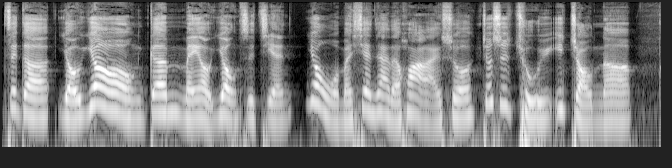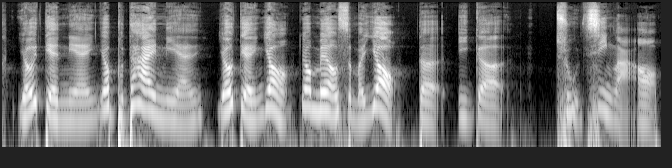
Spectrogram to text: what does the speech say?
这个有用跟没有用之间。用我们现在的话来说，就是处于一种呢有一点黏又不太黏，有点用又没有什么用的一个处境啦。哦。”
